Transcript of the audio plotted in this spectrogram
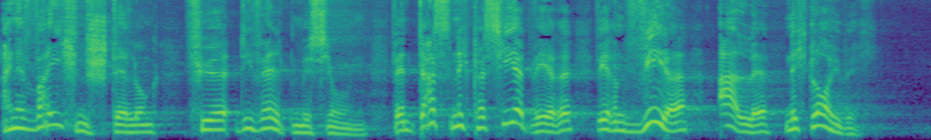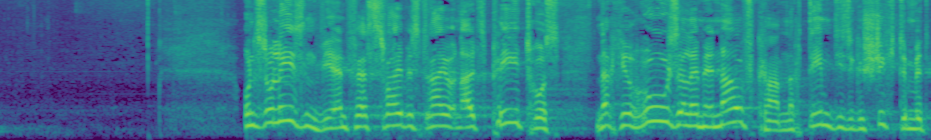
eine Weichenstellung für die Weltmission. Wenn das nicht passiert wäre, wären wir alle nicht gläubig. Und so lesen wir in Vers zwei bis drei und als Petrus nach Jerusalem hinaufkam, nachdem diese Geschichte mit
